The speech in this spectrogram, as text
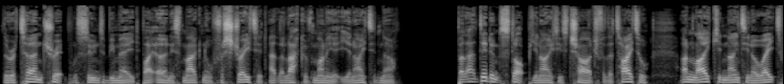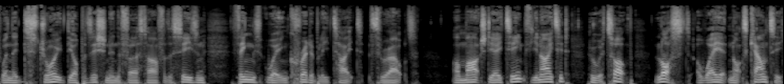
the return trip was soon to be made by Ernest Mangnall, frustrated at the lack of money at United now. But that didn't stop United's charge for the title. Unlike in 1908, when they destroyed the opposition in the first half of the season, things were incredibly tight throughout. On March the 18th, United, who were top, lost away at Notts County.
